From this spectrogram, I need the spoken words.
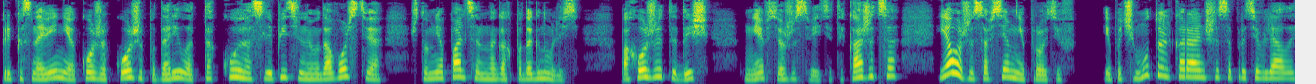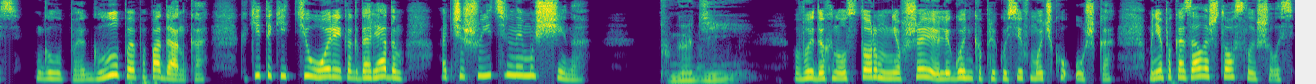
Прикосновение кожи к коже подарило такое ослепительное удовольствие, что у меня пальцы на ногах подогнулись. Похоже, ты дыщ мне все же светит. И кажется, я уже совсем не против. И почему только раньше сопротивлялась? Глупая, глупая попаданка. Какие такие теории, когда рядом очешуительный мужчина? Погоди. Выдохнул Сторм мне в шею, легонько прикусив мочку ушка. Мне показалось, что ослышалась.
